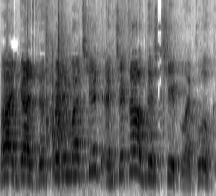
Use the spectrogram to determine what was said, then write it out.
Alright guys, that's pretty much it. And check out this chip, like look.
